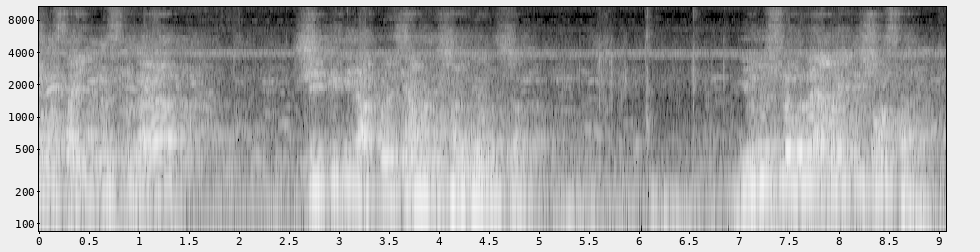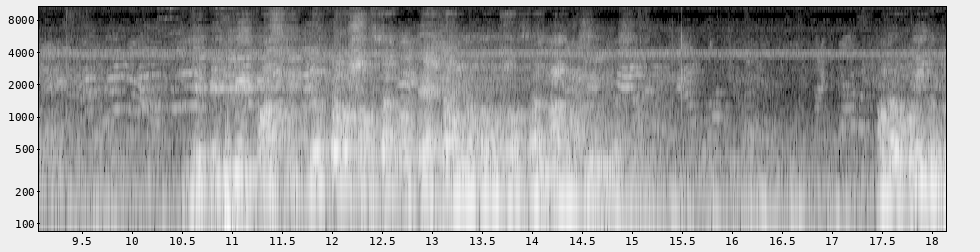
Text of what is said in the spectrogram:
সংস্থা ইউনেস্কো দ্বারা স্বীকৃতি লাভ করেছে আমাদের শারদীয় উৎসব। ইউনেস্কো হলো এমন একটি সংস্থা যে পৃথিবীর পাঁচটি বৃহত্তম সংস্থার মধ্যে একটা অন্যতম সংস্থার নাম হচ্ছে আমরা অভিভূত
